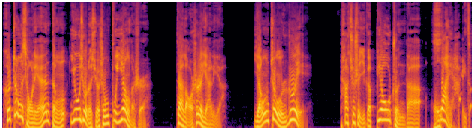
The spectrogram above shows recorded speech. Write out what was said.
和张小莲等优秀的学生不一样的是，在老师的眼里啊，杨正瑞他却是一个标准的坏孩子，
